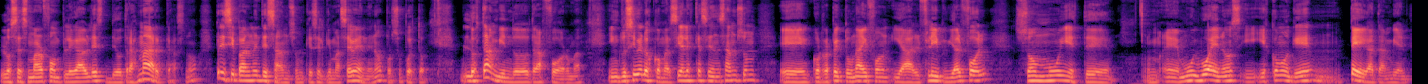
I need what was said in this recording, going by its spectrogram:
los smartphones plegables de otras marcas, ¿no? principalmente Samsung, que es el que más se vende, ¿no? por supuesto. Lo están viendo de otra forma. Inclusive los comerciales que hacen Samsung eh, con respecto a un iPhone y al Flip y al Fold son muy... Este, eh, muy buenos y, es como que mm, pega también.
